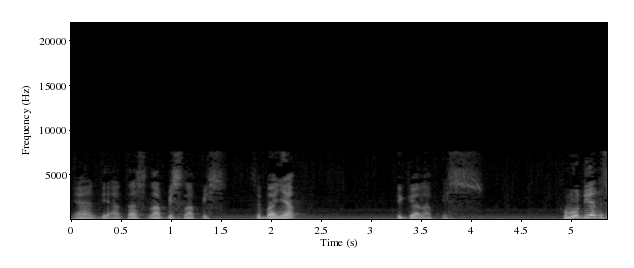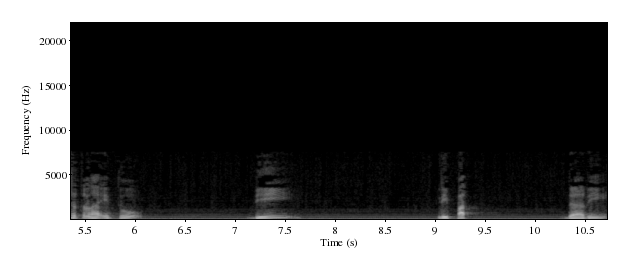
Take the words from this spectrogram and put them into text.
ya di atas lapis-lapis sebanyak tiga lapis. Kemudian setelah itu dilipat dari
